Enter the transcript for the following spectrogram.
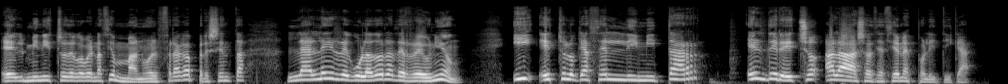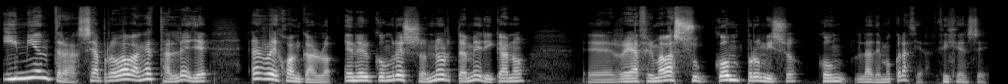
el ministro de Gobernación, Manuel Fraga, presenta la ley reguladora de reunión. Y esto lo que hace es limitar el derecho a las asociaciones políticas. Y mientras se aprobaban estas leyes, el rey Juan Carlos en el Congreso norteamericano eh, reafirmaba su compromiso con la democracia. Fíjense.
